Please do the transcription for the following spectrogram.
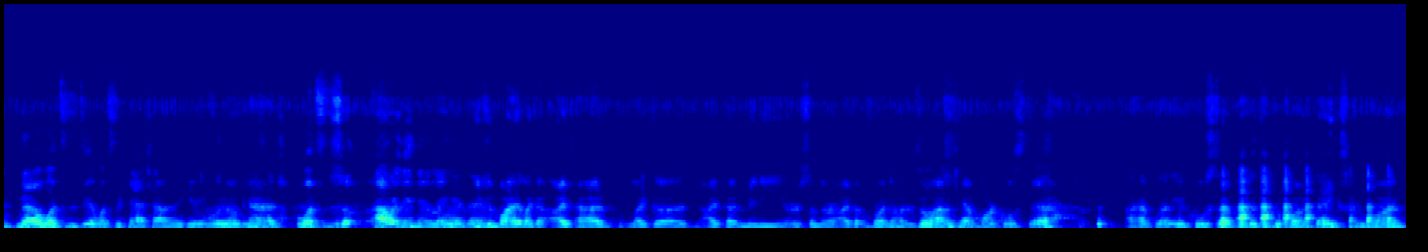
no, what's the deal? What's the catch? How are they getting away no with these? catch. What's the, So how are they doing it then? you can buy like an iPad, like a iPad Mini or something, or iPad for like a hundred so why don't you have more cool stuff? I have plenty of cool stuff because of Groupon. Thanks, Groupon.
